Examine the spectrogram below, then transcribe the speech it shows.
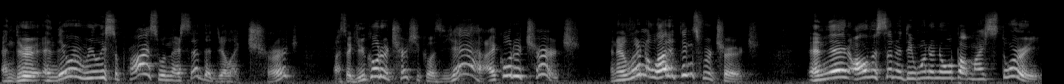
And, they and they were really surprised when I said that. They're like, church? I was like, you go to church? He goes, yeah, I go to church. And I learned a lot of things for church. And then all of a sudden they want to know about my story.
